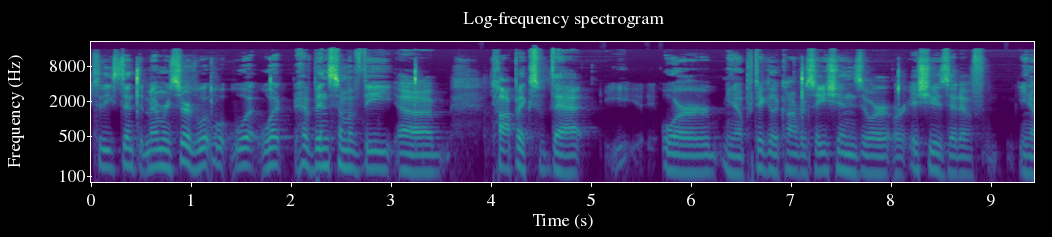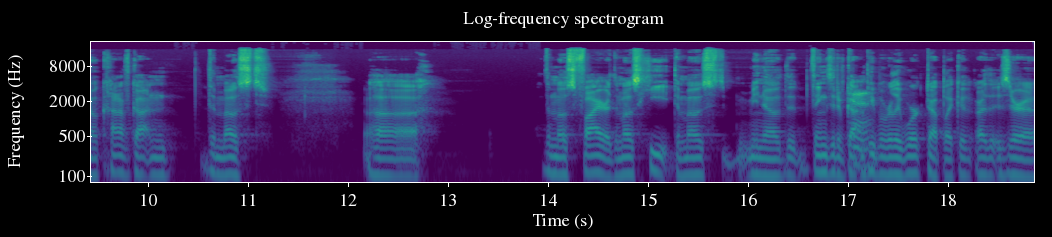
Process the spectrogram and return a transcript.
to the extent that memory serves, what what what have been some of the uh, topics that, or you know, particular conversations or or issues that have you know kind of gotten the most. Uh, the most fire, the most heat, the most you know the things that have gotten yeah. people really worked up. Like, are, is there a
